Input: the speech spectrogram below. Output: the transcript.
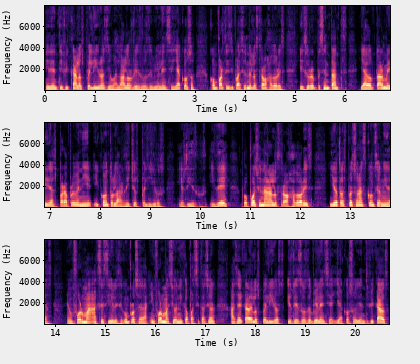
Identificar los peligros y evaluar los riesgos de violencia y acoso con participación de los trabajadores y sus representantes y adoptar medidas para prevenir y controlar dichos peligros y riesgos. Y D. Proporcionar a los trabajadores y otras personas concernidas en forma accesible, según proceda, información y capacitación acerca de los peligros y riesgos de violencia y acoso identificados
